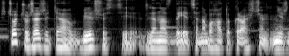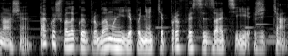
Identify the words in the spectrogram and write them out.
що чуже життя в більшості для нас здається набагато кращим, ніж наше. Також великою проблемою є поняття професизації життя.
